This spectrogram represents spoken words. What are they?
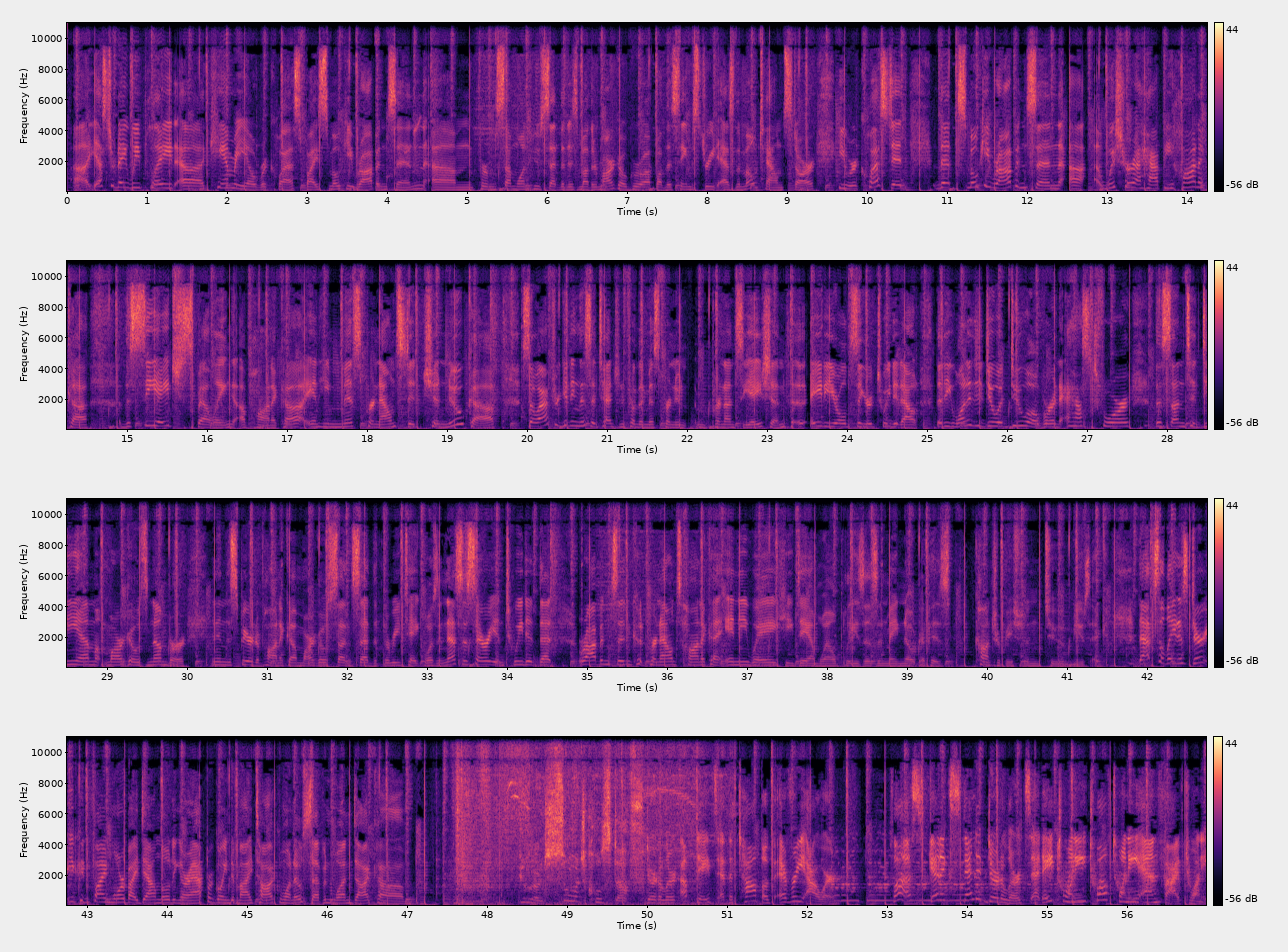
Uh, yesterday, we played a cameo request by Smokey Robinson um, from someone who said that his mother Margot grew up on the same street as the Motown star. He requested that Smokey Robinson uh, Uh, wish her a happy Hanukkah, the CH spelling of Hanukkah, and he mispronounced it Chinooka. So, after getting this attention from the mispronunciation, the 80 year old singer tweeted out that he wanted to do a do over and asked for the son to DM Margot's number. And in the spirit of Hanukkah, Margot's son said that the retake wasn't necessary and tweeted that Robinson could pronounce Hanukkah any way he damn well pleases and made note of his contribution to music. That's the latest dirt. You can find more by downloading our app or going to mytalk1071.com. You learned so much cool stuff. Dirt Alert updates at the top of every hour. Plus, get extended Dirt Alerts at 820, 1220, and 520.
